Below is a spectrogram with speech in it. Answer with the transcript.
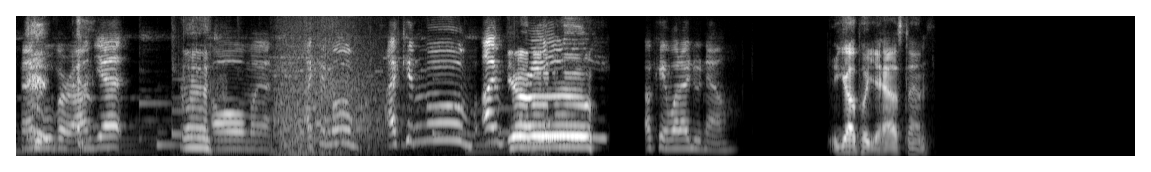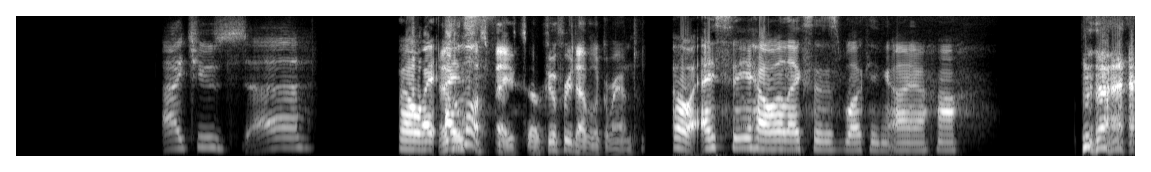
Can I move around yet? Uh. Oh my god. I can move! I can move! I'm Yo! free! Okay, what do I do now? You gotta put your house down. I choose uh Oh, I. There's I a lot of s- space, so feel free to have a look around. oh, I see how Alexis is blocking Aya. Huh.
